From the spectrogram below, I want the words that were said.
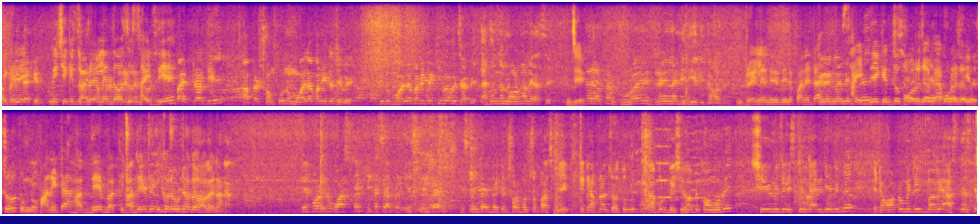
আপনি এখানে দেখেন নিচে কিন্তু ড্রেন আপনার দেওয়া আছে। সাইড দিয়ে। পাইপটা দিয়ে আপনার সম্পূর্ণ ময়লা পানিটা যাবে। কিন্তু ময়লা পানিটা কীভাবে যাবে? এখন তো নরমালি আছে। জি। এটা আপনার ঘুরায় ড্রেন লাইনে দিয়ে দিতে হবে। ড্রেন লাইনে দিয়ে দিলে পানিটা ড্রেন লাইন সাইড দিয়ে কিন্তু পড়ে যাবে। আপনার কিন্তু পানিটা হাত দিয়ে বা কিছু দিয়ে ঠিক করে উঠাতে হবে না। এরপরে হলো ওয়াশ টাইম ঠিক আছে? আপনার স্ক্রিন টাইম স্ক্রিন টাইম দেখেন সর্বোচ্চ পাঁচ মিনিট। এটা আপনার যতটুকু কাপড় বেশি হবে কম হবে সেই অনুযায়ী স্ক্রিন টাইম দিয়ে দিবে। এটা অটোমেটিকভাবে আস্তে আস্তে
